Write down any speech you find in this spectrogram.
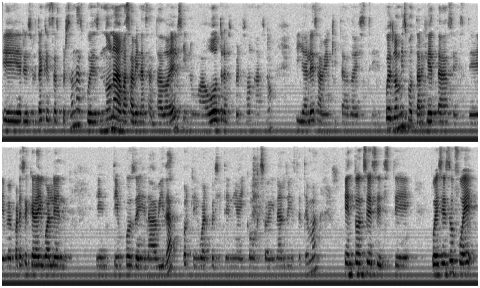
eh, resulta que estas personas pues no nada más habían asaltado a él, sino a otras personas, ¿no? Y ya les habían quitado, este, pues lo mismo, tarjetas, este, me parece que era igual en, en tiempos de Navidad, porque igual pues sí tenía ahí como que su aguinaldo y este tema, entonces, este, pues eso fue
